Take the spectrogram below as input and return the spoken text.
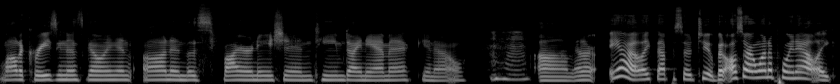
a lot of craziness going on in this Fire Nation team dynamic, you know. Mm-hmm. Um, and I, yeah, I like the episode too. But also, I want to point out, like,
